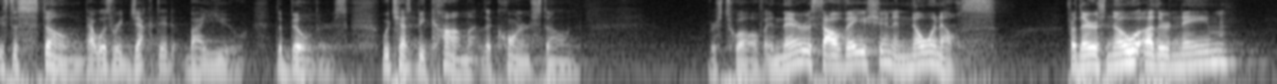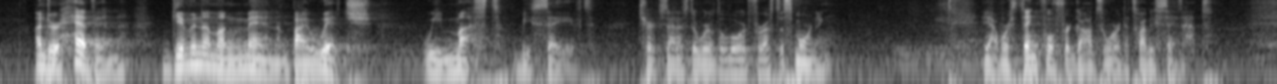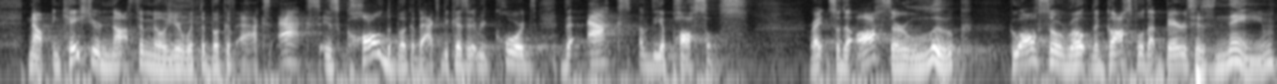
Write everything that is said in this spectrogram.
is the stone that was rejected by you, the builders, which has become the cornerstone. Verse 12, and there is salvation in no one else, for there is no other name under heaven given among men by which we must be saved. Church, that is the word of the Lord for us this morning. Yeah, we're thankful for God's word. That's why we say that. Now, in case you're not familiar with the book of Acts, Acts is called the book of Acts because it records the acts of the apostles. Right? So the author, Luke, who also wrote the gospel that bears his name,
